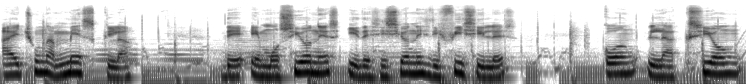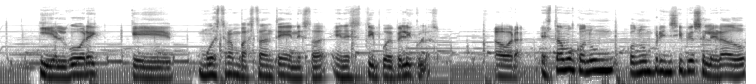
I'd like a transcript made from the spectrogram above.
ha hecho una mezcla de emociones y decisiones difíciles con la acción y el gore que muestran bastante en, en este tipo de películas. Ahora, estamos con un, con un principio acelerado,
